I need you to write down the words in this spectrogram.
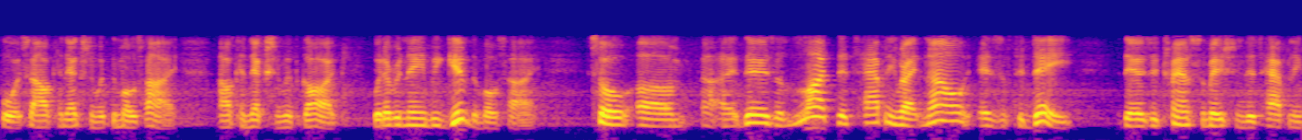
force, our connection with the Most High, our connection with God, whatever name we give the Most High. So um, uh, there's a lot that's happening right now as of today there's a transformation that's happening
